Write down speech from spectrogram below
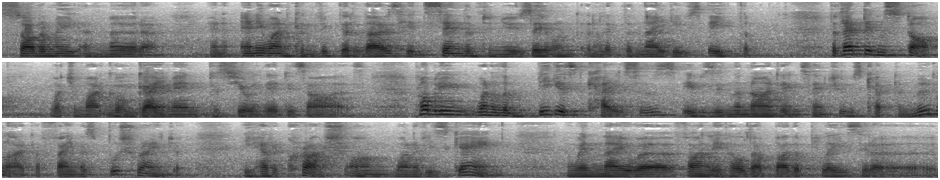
sodomy and murder. And anyone convicted of those, he'd send them to New Zealand and let the natives eat them. But that didn't stop what you might call Mm. gay men pursuing their desires. Probably one of the biggest cases, it was in the 19th century, was Captain Moonlight, a famous bushranger. He had a crush on one of his gang. And when they were finally held up by the police at a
